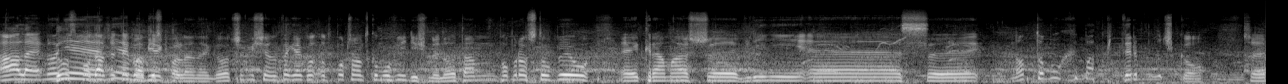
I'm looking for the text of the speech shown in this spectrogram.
ale No gospodarze nie, nie tego obiektu. spalonego. Oczywiście, no tak jak od, od początku mówiliśmy, no tam po prostu był e, Kramasz e, w linii e, z... E, no to był chyba Peter Bućko. Prze-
